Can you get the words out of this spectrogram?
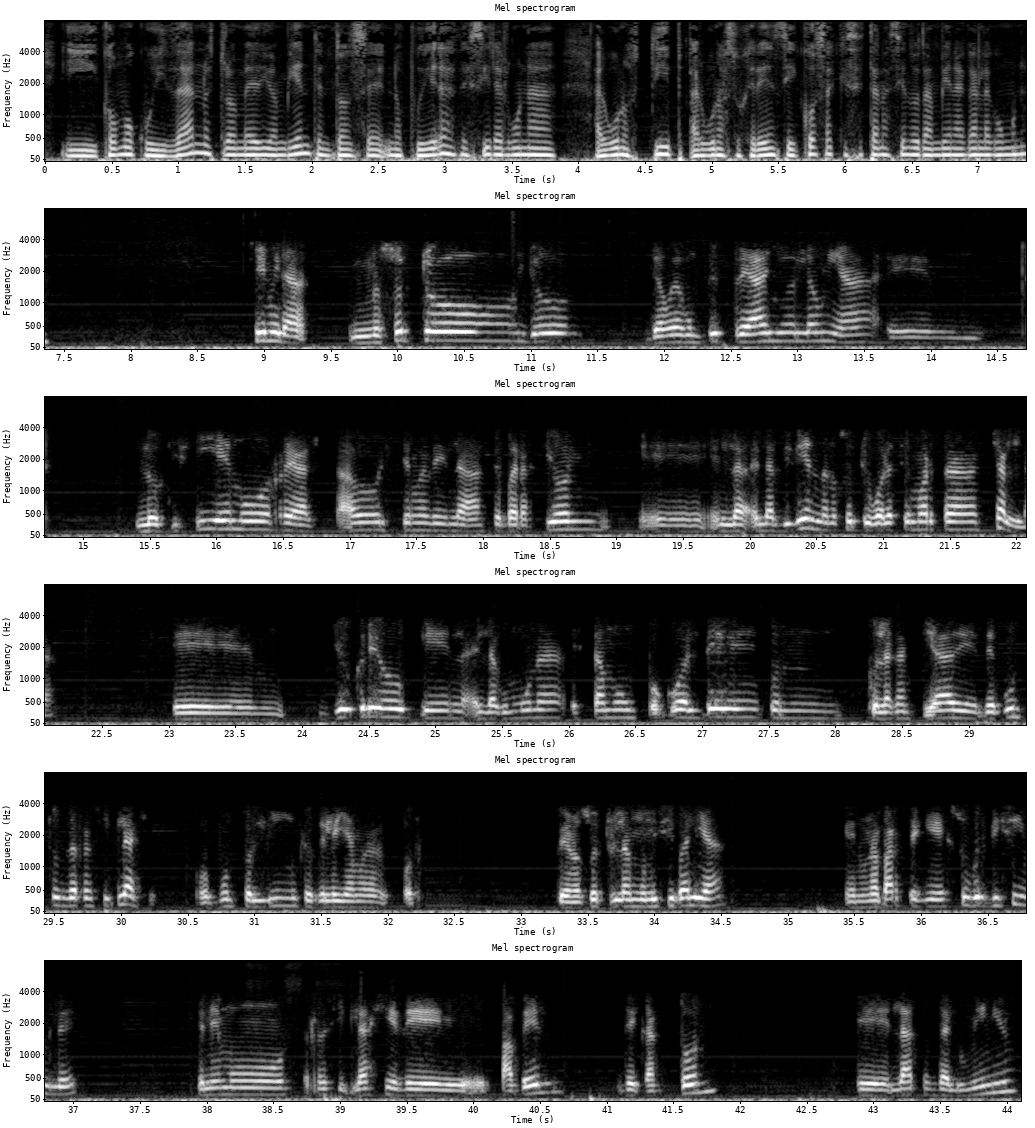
y cómo cuidar nuestro medio ambiente. Entonces, ¿nos pudieras decir alguna, algunos tips, algunas sugerencias y cosas que se están haciendo también acá en la comuna? Sí, mira, nosotros, yo ya voy a cumplir tres años en la unidad. Eh, lo que sí hemos realzado el tema de la separación eh, en, la, en las viviendas, nosotros igual hacemos harta charlas. Eh, yo creo que en la, comuna estamos un poco al debe con, con la cantidad de, de, puntos de reciclaje o puntos limpios que le llaman por. Pero nosotros en la municipalidad, en una parte que es súper visible, tenemos reciclaje de papel, de cartón, eh, latas de aluminio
